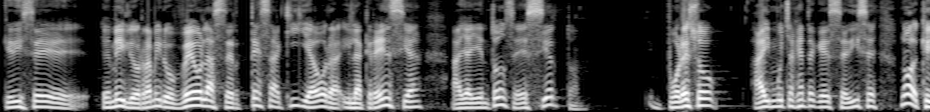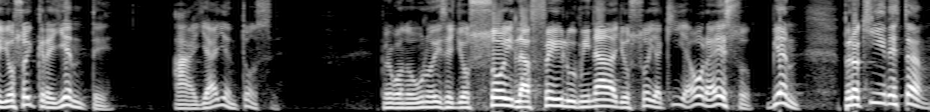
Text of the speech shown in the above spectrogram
¿Qué dice Emilio? Ramiro, veo la certeza aquí y ahora y la creencia allá y entonces, es cierto. Por eso hay mucha gente que se dice, no, es que yo soy creyente, allá y entonces. Pero cuando uno dice, yo soy la fe iluminada, yo soy aquí, ahora eso, bien. Pero aquí en esta,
